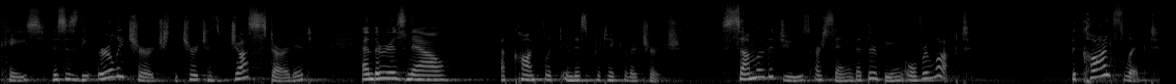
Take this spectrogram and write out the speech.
case, this is the early church. The church has just started, and there is now a conflict in this particular church. Some of the Jews are saying that they're being overlooked. The conflict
